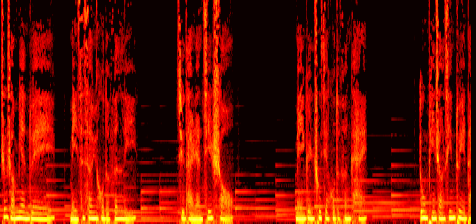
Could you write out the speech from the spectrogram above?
正常面对每一次相遇后的分离，去坦然接受每一个人出现后的分开，用平常心对待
